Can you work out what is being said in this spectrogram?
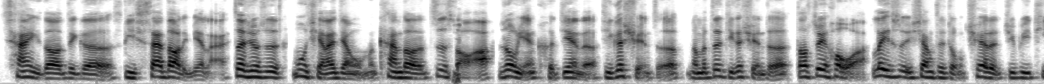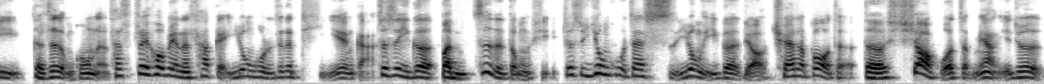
参与到这个比赛道里面来。这就是目前来讲我们看到的至少啊肉眼可见的几个选择。那么这几个选择到最后啊，类似于像这种 Chat GPT 的这种功能，它是最后面呢，它给用户的这个体验感。这是一个本质的东西，就是用户在使用一个叫 Chatbot 的效果怎么样，也就是。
